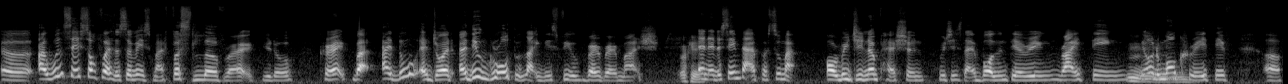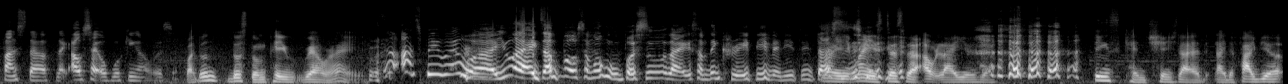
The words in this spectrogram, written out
uh, I wouldn't say software as a service is my first love, right? You know, correct? But I do enjoy, I do grow to like this field very, very much. Okay. And at the same time, I pursue my original passion, which is like volunteering, writing, mm, you know, the more mm, mm, mm. creative, uh, fun stuff, like outside of working hours. But don't those don't pay well, right? yeah, arts pay well. Uh. You are an example of someone who pursue like something creative and it, it does. Mine, mine is just the outliers. Yeah. Things can change. Like like the five year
